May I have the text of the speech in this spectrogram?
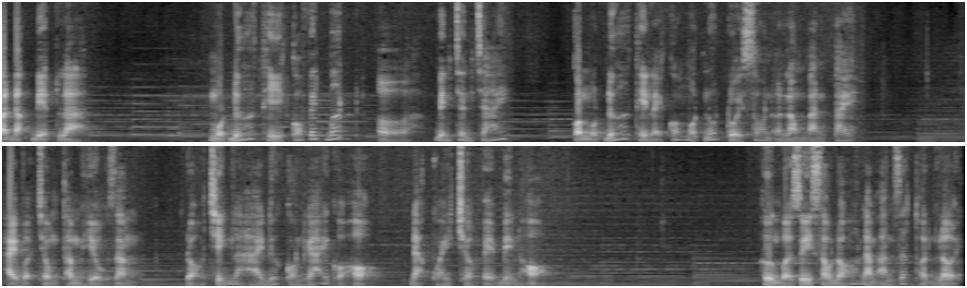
Và đặc biệt là Một đứa thì có vết bớt ở bên chân trái còn một đứa thì lại có một nốt ruồi son ở lòng bàn tay. Hai vợ chồng thầm hiểu rằng đó chính là hai đứa con gái của họ đã quay trở về bên họ. Hương và Duy sau đó làm ăn rất thuận lợi,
